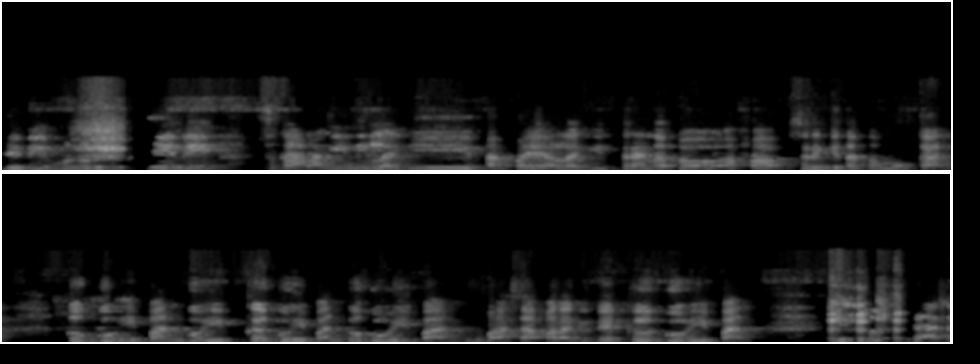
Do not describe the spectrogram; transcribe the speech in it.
Jadi menurut Cici ini sekarang ini lagi apa ya? Lagi tren atau apa sering kita temukan kegoipan goib kegoipan kegoipan bahasa apa lagi gitu ya kegoipan itu tidak ada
